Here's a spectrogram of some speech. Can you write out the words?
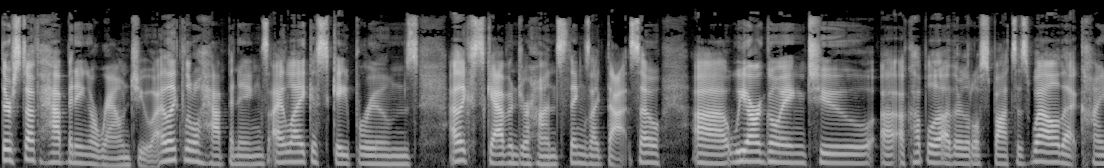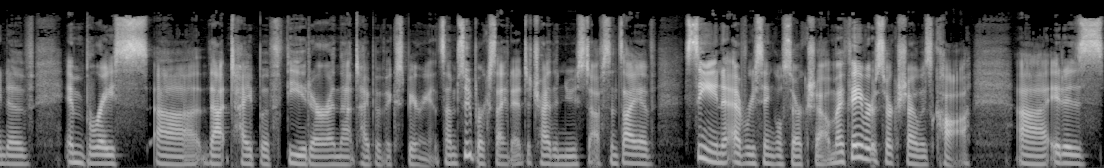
there's stuff happening around you. I like little happenings. I like escape rooms. I like scavenger hunts, things like that. So uh, we are going to uh, a couple of other little spots as well that kind of embrace uh, that type of theater and that type of experience. I'm super excited to try the new stuff since I have seen every single Cirque show. My favorite Cirque show is Ka. Uh, it is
